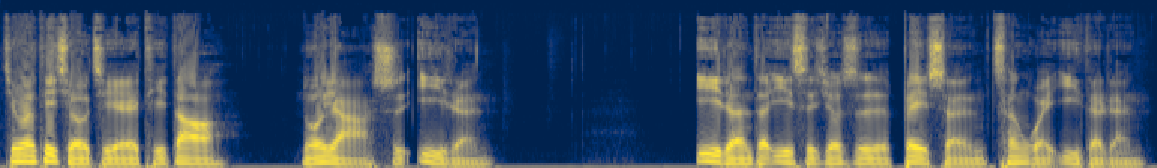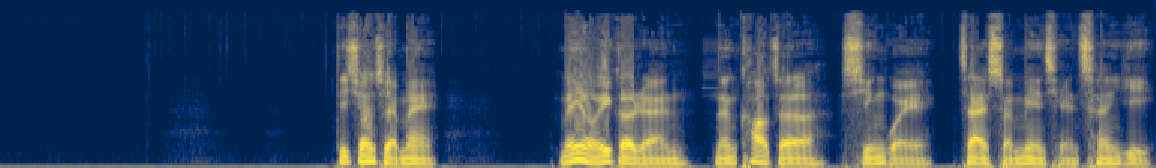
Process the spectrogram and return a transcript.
经文第九节提到，挪亚是义人。义人的意思就是被神称为义的人。弟兄姐妹，没有一个人能靠着行为在神面前称义。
